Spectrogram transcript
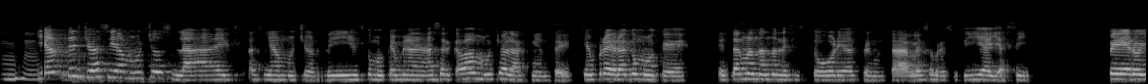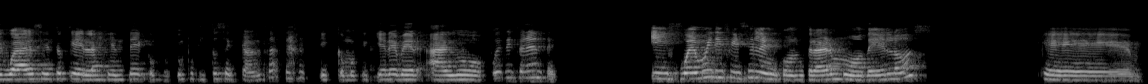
Y antes yo hacía muchos lives, hacía muchos reels, como que me acercaba mucho a la gente. Siempre era como que estar mandándoles historias, preguntarles sobre su día y así. Pero igual siento que la gente como que un poquito se cansa y como que quiere ver algo pues diferente. Y fue muy difícil encontrar modelos que,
